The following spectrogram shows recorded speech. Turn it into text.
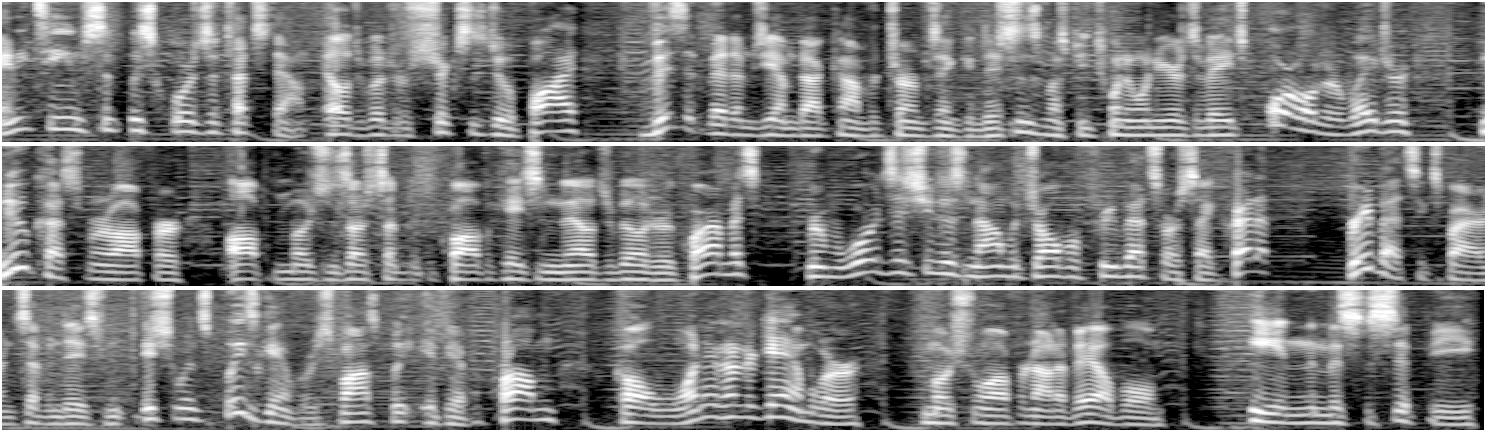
any team simply scores a touchdown. Eligibility restrictions do apply. Visit BetMGM.com for terms and conditions. Must be 21 years of age or older to wager. New customer offer. All promotions are subject to qualification and eligibility requirements. Rewards issued as non-withdrawable free bets or site credit. Free bets expire in seven days from issuance. Please gamble responsibly. If you have a problem, call 1 800 Gambler. Promotional offer not available in Mississippi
